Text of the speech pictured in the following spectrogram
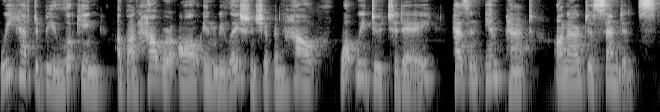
we have to be looking about how we're all in relationship and how what we do today has an impact on our descendants.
